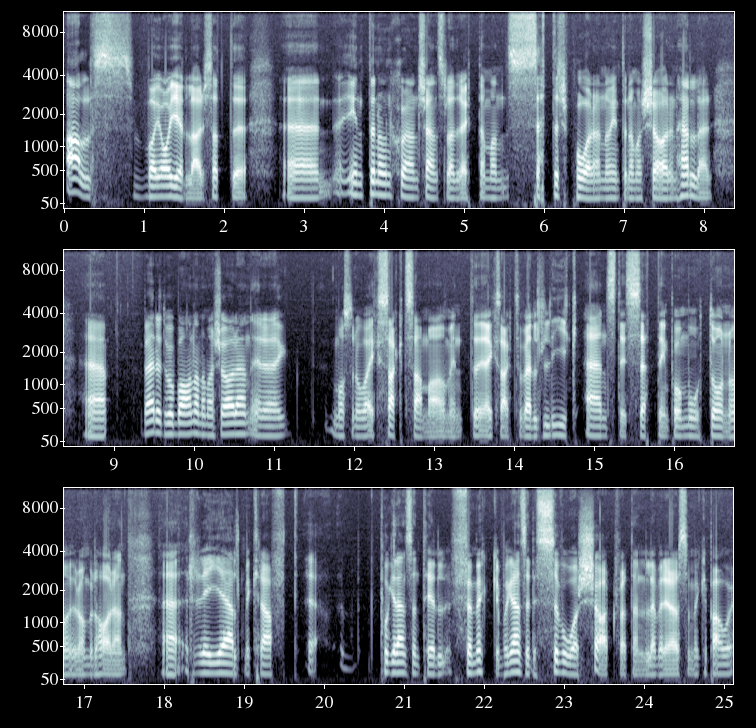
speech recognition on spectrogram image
alls vad jag gillar. Så att, eh, inte någon skön känsla direkt när man sätter sig på den och inte när man kör den heller. Eh, väl ute på banan när man kör den är det måste nog vara exakt samma, om inte exakt så väldigt lik Anstys setting på motorn och hur de vill ha den. Eh, rejält med kraft. Eh, på gränsen till för mycket, på gränsen till svårkört för att den levererar så mycket power.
